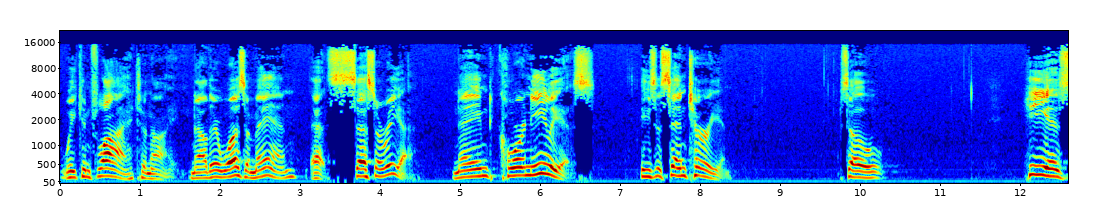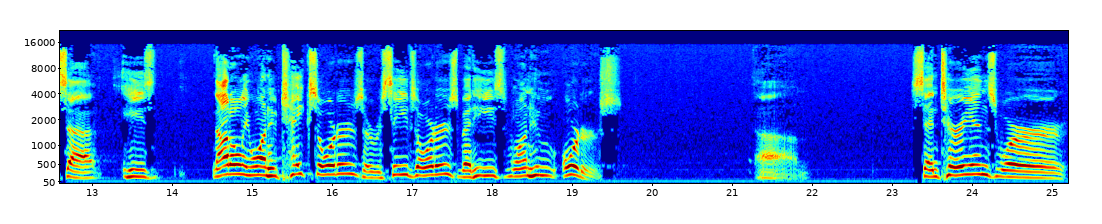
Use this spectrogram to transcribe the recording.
we can fly tonight. Now, there was a man at Caesarea named Cornelius. He's a centurion. So he is uh, he's not only one who takes orders or receives orders, but he's one who orders. Um, centurions were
